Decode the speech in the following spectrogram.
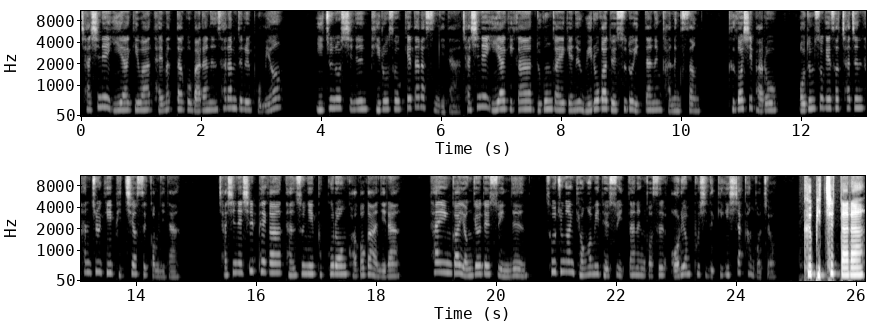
자신의 이야기와 닮았다고 사람들을 보며 이준호 씨는 비로소 깨달았습니다. 자신의 이야기가 누군가에게는 위로가 될 수도 있다는 가능성, 그것이 바로 어둠 속에서 찾은 한 줄기 빛이었을 겁니다. 자신의 실패가 단순히 부끄러운 과거가 아니라 타인과 연결될 수 있는 소중한 경험이 될 수 있다는 것을 어렴풋이 느끼기 시작한 거죠. 그 빛을 따라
